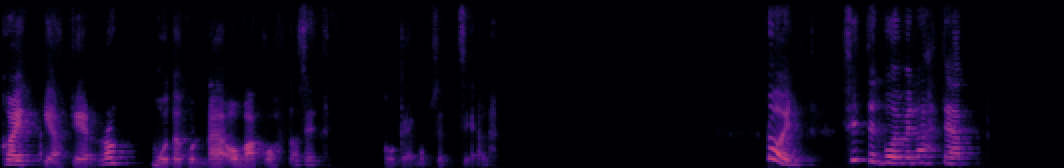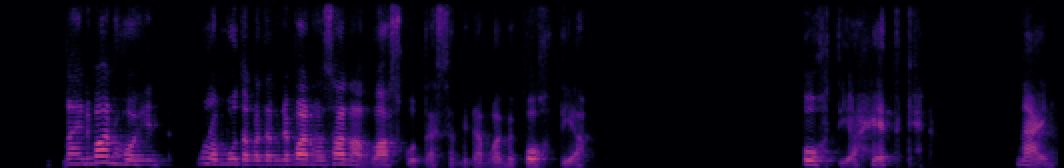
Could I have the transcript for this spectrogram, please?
kaikkia kerro, muuta kuin nämä omakohtaiset kokemukset siellä. Noin. Sitten voimme lähteä näihin vanhoihin. Mulla on muutama tämmöinen vanha sananlasku tässä, mitä voimme pohtia, pohtia hetken. Näin.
